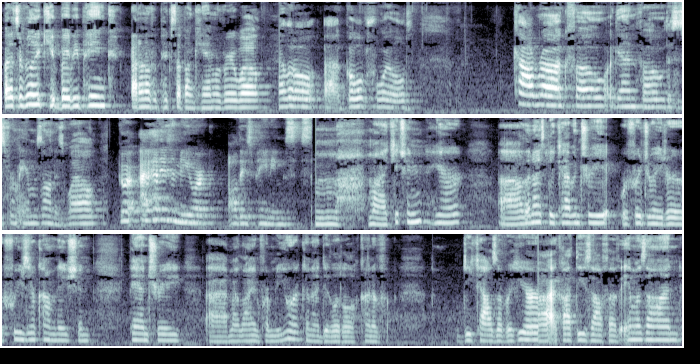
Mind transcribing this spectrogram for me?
But it's a really cute baby pink. I don't know if it picks up on camera very well. My little uh, gold foiled cow rug faux. Again, faux. This is from Amazon as well. I had these in New York, all these paintings. Um, my kitchen here. Uh, the nice big cabinetry, refrigerator, freezer combination, pantry. Uh, my line from New York, and I did a little kind of decals over here. Uh, I got these off of Amazon.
